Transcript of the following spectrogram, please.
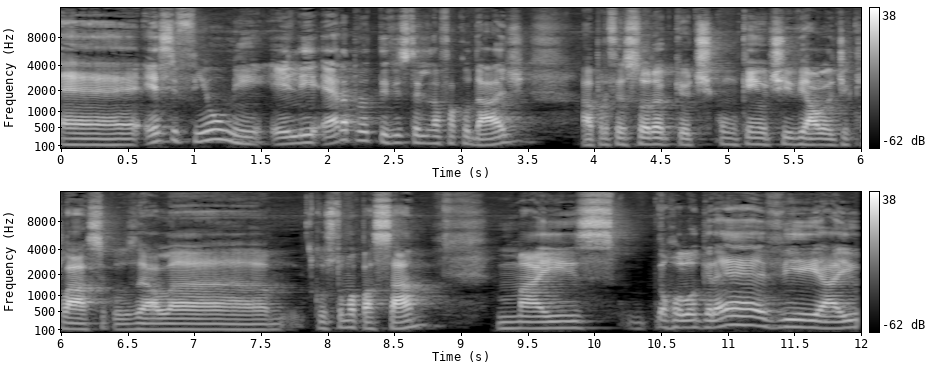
É, esse filme, ele era para ter visto ele na faculdade, a professora que eu, com quem eu tive aula de clássicos, ela costuma passar, mas rolou greve, aí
